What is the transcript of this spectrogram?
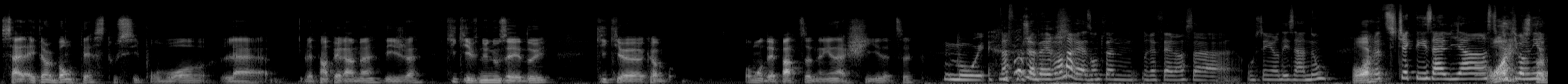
ça a été un bon test aussi pour voir la, le tempérament des gens. Qui qui est venu nous aider, qui qui a, comme. Au mon départ, ça n'a rien à chier, là, tu sais. Oui. Dans le fond, j'avais vraiment raison de faire une référence à- au Seigneur des Anneaux. Ouais. Là, tu checkes tes alliances, Ouais, qui va c'est venir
